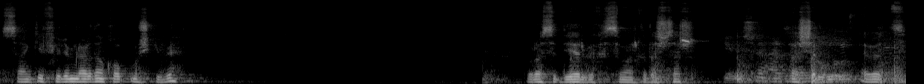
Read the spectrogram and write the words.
Sanki filmlerden kopmuş gibi. Burası diğer bir kısım arkadaşlar. Aşağı, evet.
